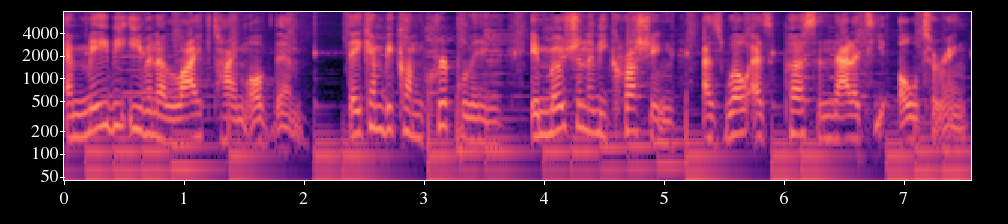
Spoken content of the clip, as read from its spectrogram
and maybe even a lifetime of them. They can become crippling, emotionally crushing, as well as personality altering.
